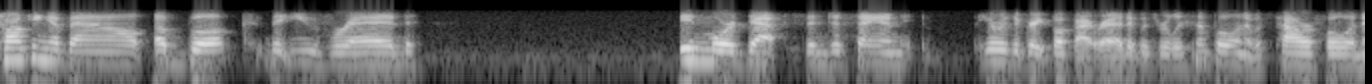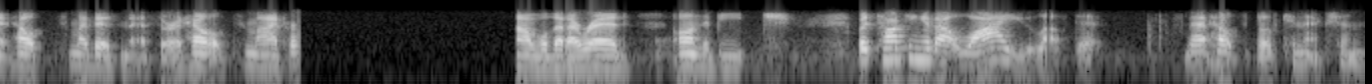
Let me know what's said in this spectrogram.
Talking about a book that you've read in more depth than just saying, here was a great book I read. It was really simple and it was powerful and it helped my business or it helped my novel that I read on the beach. But talking about why you loved it, that helps build connection.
